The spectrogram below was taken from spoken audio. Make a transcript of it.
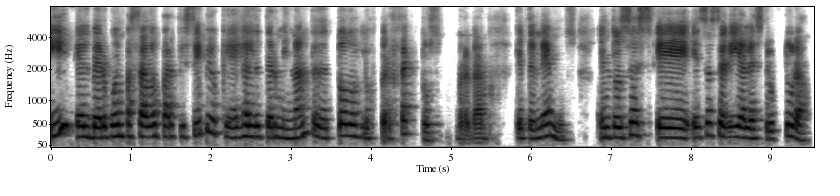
y el verbo en pasado participio, que es el determinante de todos los perfectos, ¿verdad? Que tenemos. Entonces, eh, esa sería la estructura.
